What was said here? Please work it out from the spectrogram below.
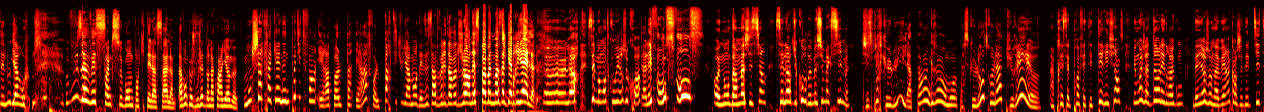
des loups-garous, vous avez 5 secondes pour quitter la salle, avant que je vous jette dans l'aquarium. Mon cher Kraken a une petite faim et, raffole pa- et raffole particulièrement des écervelés dans votre genre, n'est-ce pas, mademoiselle Gabrielle? Euh, Laure, c'est le moment de courir, je crois. Allez, fonce, fonce Au nom d'un magicien, c'est l'heure du cours de Monsieur Maxime. J'espère que lui, il a pas un grain au moins, parce que l'autre là, purée. euh. Après, cette prof était terrifiante, mais moi j'adore les dragons. D'ailleurs, j'en avais un quand j'étais petite.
